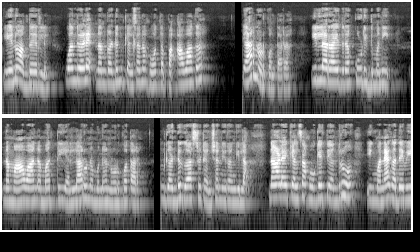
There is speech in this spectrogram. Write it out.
ಏನೂ ಆಗದೆ ಇರಲಿ. ಒಂದು ವೇಳೆ ನನ್ನ ಗಂಡನ ಕೆಲಸನ ಹೋತಪ್ಪ ಆವಾಗ ಯಾರು ನೋಡ್ಕೊಂತಾರ? ಇಲ್ಲಾರ ಇದ್ರ ಕೂಡಿದ ಮನಿ. ನಮ್ಮ ಮಾವ, ನಮ್ಮ ಅತ್ತಿ ಎಲ್ಲರೂ ನಮ್ಮನ್ನ ನೋಡ್ಕೋತಾರೆ. ಗಂಡಗ ಅಷ್ಟು ಟೆನ್ಷನ್ ಇರಂಗಿಲ್ಲ. ನಾಳೆ ಕೆಲಸ ಹೋಗೈತಿ ಅಂದ್ರು ಈಗ ಮನ್ಯಾಗ ಅದೇವಿ,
